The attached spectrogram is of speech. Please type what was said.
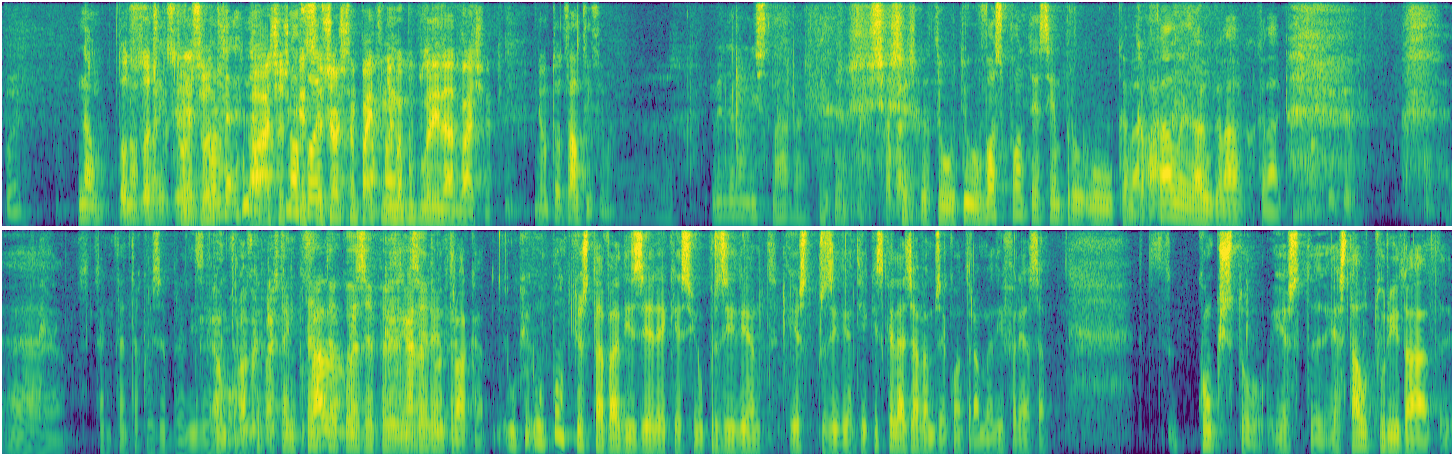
Foi. Não, todos não os outros presidentes. Todos os outros? Não, Ou achas não que foi. Jorge Sampaio tinha uma popularidade baixa? Não, todos altíssima. Eu ainda não disse nada. o, o, o, vosso ponto é sempre o Cavaco. Fala, o Cavaco, o Cavaco. Uh, tenho tanta coisa para dizer é em troca. Tenho tanta coisa para dizer em troca. O, que, o, ponto que eu estava a dizer é que assim, o Presidente, este Presidente, e aqui se calhar já vamos encontrar uma diferença, conquistou este, esta autoridade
